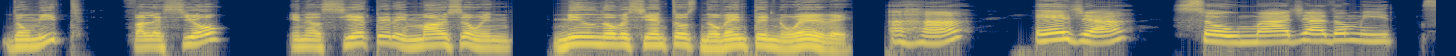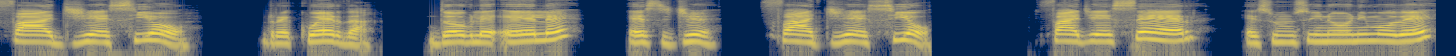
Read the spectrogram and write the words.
Domit falleció en el 7 de marzo en 1999. Ajá. Ella, Soumaya Domit, falleció. Recuerda, doble L es Y. Falleció. Fallecer es un sinónimo de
